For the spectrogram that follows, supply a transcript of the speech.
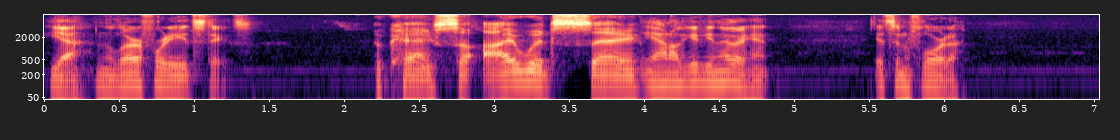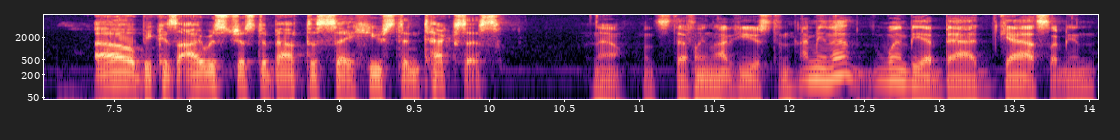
Yeah, in the lower 48 states. Okay. So I would say, Yeah, and I'll give you another hint. It's in Florida. oh, because I was just about to say Houston, Texas. No, it's definitely not Houston. I mean, that wouldn't be a bad guess. I mean,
